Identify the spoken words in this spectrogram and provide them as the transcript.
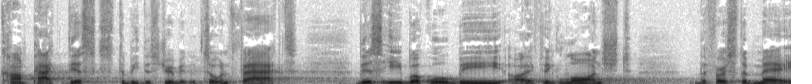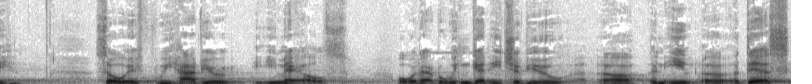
compact discs to be distributed. So, in fact, this e-book will be, I think, launched the 1st of May. So, if we have your emails or whatever, we can get each of you an e- uh, a disc,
